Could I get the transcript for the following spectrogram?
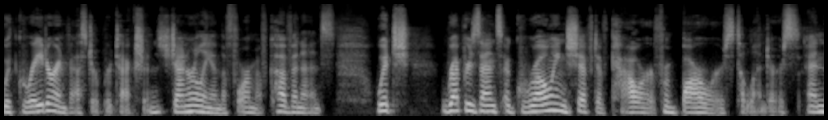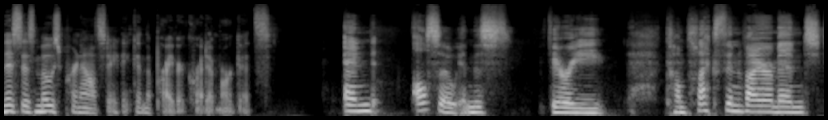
with greater investor protections, generally in the form of covenants, which represents a growing shift of power from borrowers to lenders. And this is most pronounced, I think, in the private credit markets. And also in this very complex environment,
